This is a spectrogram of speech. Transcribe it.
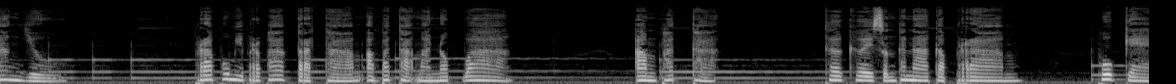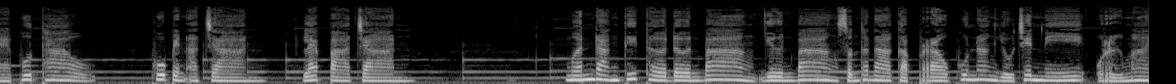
นั่งอยู่ พระผู้มีพระภาคตรัสถามอัมพัตตมานพว่า อัมพัตตะเธอเคยสนทนากับพรามผู้แก่ผู้เฒ่า ผู้เป็นอาจารย์ และปาจารย์ เหมือนดังที่เธอเดินบ้าง ยืนบ้าง สนทนากับเราผู้นั่งอยู่เช่นนี้หรือไม่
